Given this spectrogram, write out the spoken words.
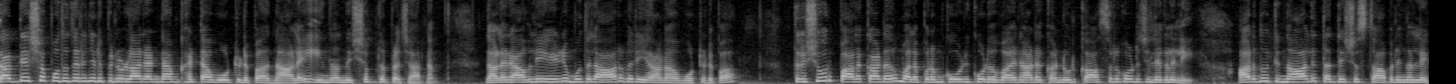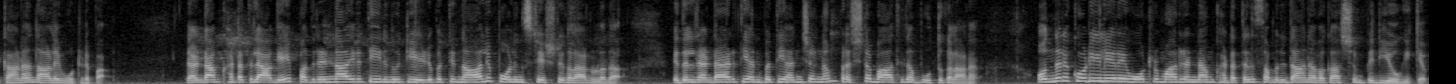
തദ്ദേശ പൊതുതെരഞ്ഞെടുപ്പിനുള്ള രണ്ടാം ഘട്ട വോട്ടെടുപ്പ് നാളെ ഇന്ന് നിശബ്ദ പ്രചാരണം. നാളെ രാവിലെ ഏഴ് മുതൽ ആറ് വരെയാണ് വോട്ടെടുപ്പ്. തൃശൂർ പാലക്കാട് മലപ്പുറം കോഴിക്കോട് വയനാട് കണ്ണൂർ കാസർഗോഡ് ജില്ലകളിലെ അറുന്നൂറ്റിനാല് തദ്ദേശ സ്ഥാപനങ്ങളിലേക്കാണ് നാളെ വോട്ടെടുപ്പ്. രണ്ടാം ഘട്ടത്തിലാകെ പതിനെണ്ണായിരത്തി ഇരുന്നൂറ്റി എഴുപത്തിനാല് പോളിംഗ് സ്റ്റേഷനുകളാണുള്ളത്. ഇതിൽ രണ്ടായിരത്തി അൻപത്തി അഞ്ചെണ്ണം പ്രശ്നബാധിത ബൂത്തുകളാണ്. ഒന്നര കോടിയിലേറെ വോട്ടർമാർ രണ്ടാം ഘട്ടത്തിൽ സമ്മതിദാനാവകാശം വിനിയോഗിക്കും.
